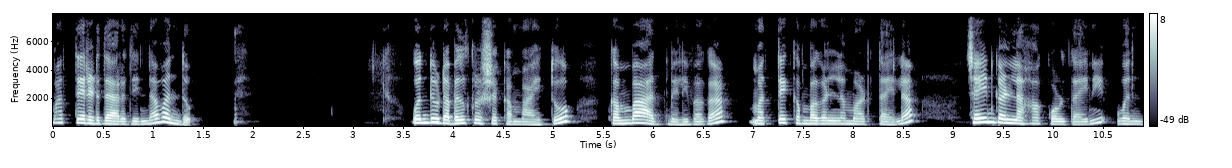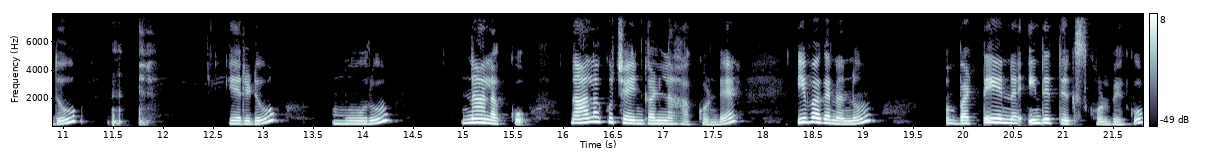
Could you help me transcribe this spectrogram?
ಮತ್ತೆರಡು ದಾರದಿಂದ ಒಂದು. ಒಂದು ಡಬಲ್ ಕ್ರೋಶ ಕಂಬ ಆಯಿತು. ಕಂಬ ಆದಮೇಲೆ ಇವಾಗ ಮತ್ತೆ ಕಂಬಗಳನ್ನ ಮಾಡ್ತಾ ಇಲ್ಲ. ಚೈನ್ಗಳನ್ನ ಹಾಕ್ಕೊಳ್ತಾ ಇದ್ದೀನಿ. ಒಂದು, ಎರಡು, ಮೂರು, ನಾಲ್ಕು. ನಾಲ್ಕು ಚೈನ್ಗಳನ್ನ ಹಾಕ್ಕೊಂಡೆ. ಇವಾಗ ನಾನು ಬಟ್ಟೆಯನ್ನು ಹಿಂದೆ ತಿರುಗಿಸ್ಕೊಳ್ಬೇಕು.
